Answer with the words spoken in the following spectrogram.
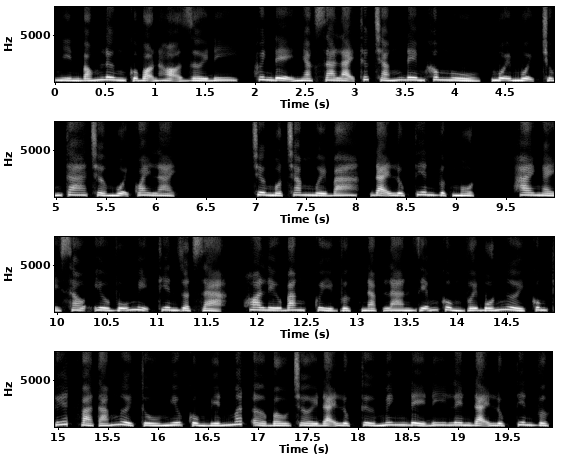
Nhìn bóng lưng của bọn họ rời đi, huynh đệ nhạc ra lại thức trắng đêm không ngủ, muội muội chúng ta chờ muội quay lại. chương 113, Đại lục tiên vực 1. Hai ngày sau yêu vũ mị thiên ruột giả, hoa lưu băng, quỷ vực, nạp lan diễm cùng với bốn người cung tuyết và tám người tù nghiêu cùng biến mất ở bầu trời đại lục tử minh để đi lên đại lục tiên vực.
